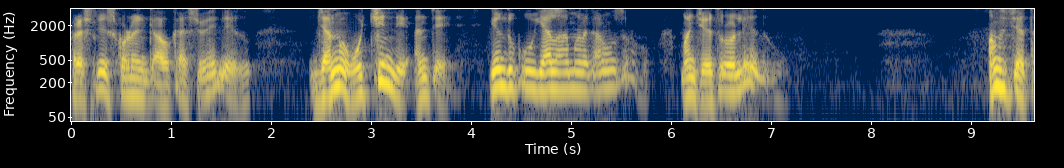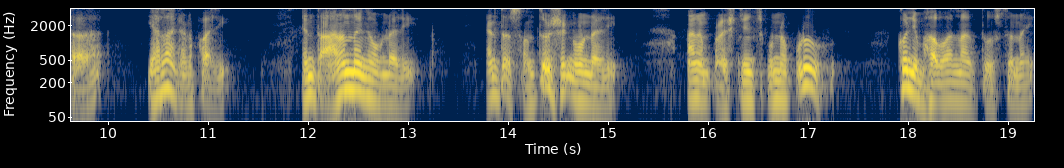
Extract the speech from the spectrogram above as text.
ప్రశ్నించుకోవడానికి అవకాశమే లేదు. జన్మ వచ్చింది అంతే. ఎందుకు ఎలా మనకు అనవసరం? మన చేతిలో లేదు. అందుచేత ఎలా గడపాలి? ఎంత ఆనందంగా ఉండాలి? ఎంత సంతోషంగా ఉండాలి? అని ప్రశ్నించుకున్నప్పుడు కొన్ని భావాలు నాకు తోస్తున్నాయి.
